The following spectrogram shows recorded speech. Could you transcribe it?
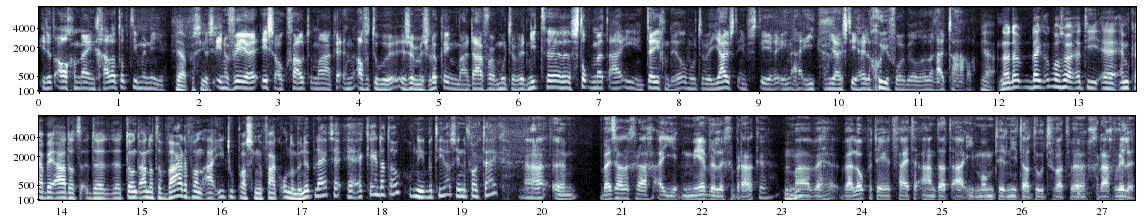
in het algemeen gaat het op die manier. Ja, precies. Dus innoveren is ook fouten maken. En af en toe is er mislukking. Maar daarvoor moeten we niet eh, stoppen met AI. Integendeel, moeten we juist investeren in AI. Om juist die hele goede voorbeelden eruit te halen. Ja, nou dat blijkt ook wel zo uit die eh, MKBA. Dat de, de toont aan dat de waarde van AI-toepassingen vaak onderbenut blijft. Her- Herken je dat ook of niet, Matthias, in de praktijk? Nou, ehm, wij zouden graag AI meer willen gebruiken, Mhm. maar wij, wij lopen tegen het feit aan dat AI momenteel niet dat doet wat we graag willen.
